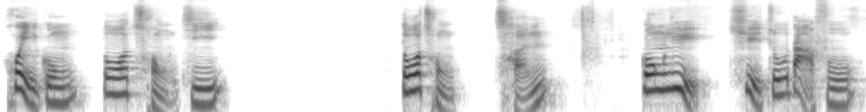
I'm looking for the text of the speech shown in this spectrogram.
惠公多宠姬，多宠臣。公欲去诸大夫，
